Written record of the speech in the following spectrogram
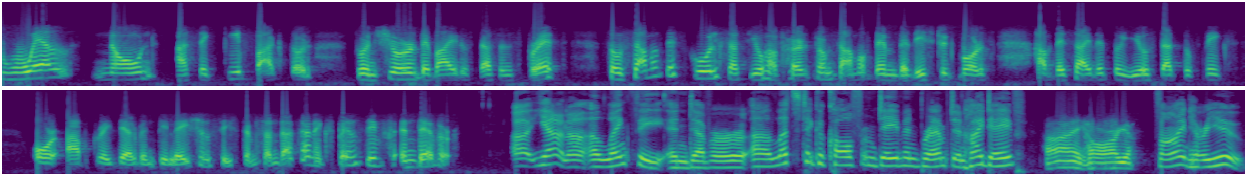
well known as a key factor to ensure the virus doesn't spread. So some of the schools, as you have heard from some of them, the district boards have decided to use that to fix or upgrade their ventilation systems, and that's an expensive endeavor. Uh, yeah, and a, a lengthy endeavor. Uh, let's take a call from Dave in Brampton. Hi, Dave. Hi, how are you? Fine. How are you?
